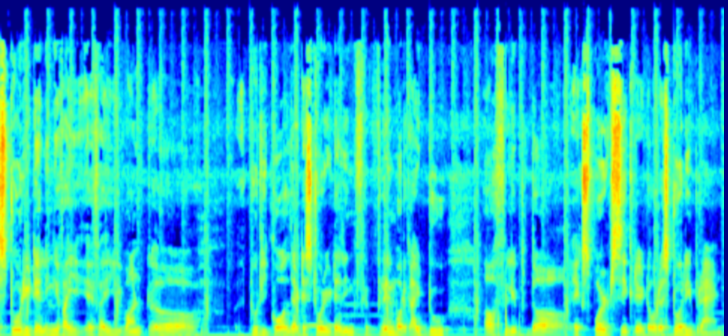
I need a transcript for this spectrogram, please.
storytelling if i if i want uh, to recall that storytelling f- framework i do uh, flip the expert secret or a StoryBrand.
